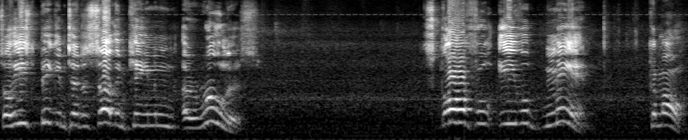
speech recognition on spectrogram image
So he's speaking to the Southern Kingdom uh, rulers. Scornful, evil men. Come on.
